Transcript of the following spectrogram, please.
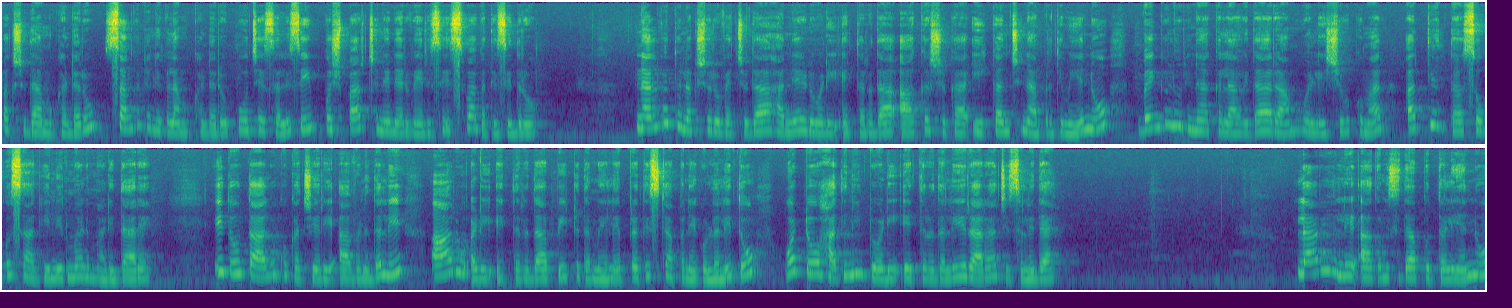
ಪಕ್ಷದ ಮುಖಂಡರು, ಸಂಘಟನೆಗಳ ಮುಖಂಡರು ಪೂಜೆ ಸಲ್ಲಿಸಿ ಪುಷ್ಪಾರ್ಚನೆ ನೆರವೇರಿಸಿ ಸ್ವಾಗತಿಸಿದರು. ನಲವತ್ತು ಲಕ್ಷ ರು ವೆಚ್ಚದ ಹನ್ನೆರಡು ಅಡಿ ಎತ್ತರದ ಆಕರ್ಷಕ ಈ ಕಂಚಿನ ಪ್ರತಿಮೆಯನ್ನು ಬೆಂಗಳೂರಿನ ಕಲಾವಿದ ರಾಮವಳ್ಳಿ ಶಿವಕುಮಾರ್ ಅತ್ಯಂತ ಸೊಗಸಾಗಿ ನಿರ್ಮಾಣ ಮಾಡಿದ್ದಾರೆ. ಇದು ತಾಲೂಕು ಕಚೇರಿ ಆವರಣದಲ್ಲಿ ಆರು ಅಡಿ ಎತ್ತರದ ಪೀಠದ ಮೇಲೆ ಪ್ರತಿಷ್ಠಾಪನೆಗೊಳ್ಳಲಿದ್ದು, ಒಟ್ಟು ಹದಿನೆಂಟು ಅಡಿ ಎತ್ತರದಲ್ಲಿ ರಾರಾಜಿಸಲಿದೆ. ಲಾರಿಯಲ್ಲಿ ಆಗಮಿಸಿದ ಪುತ್ಥಳಿಯನ್ನು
